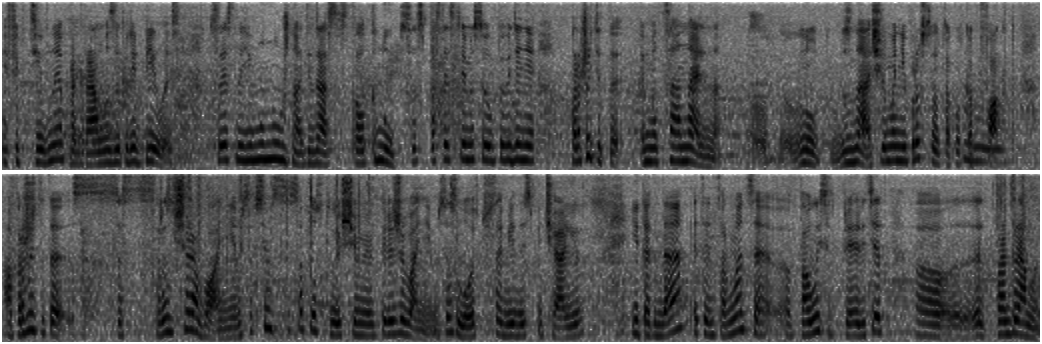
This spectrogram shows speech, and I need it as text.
эффективная программа закрепилась. Соответственно, ему нужно один раз столкнуться с последствиями своего поведения, прожить это эмоционально, э, ну, значимо, не просто так вот как mm-hmm. факт, а прожить это с, разочарованием, со всеми сопутствующими переживаниями, со злостью, с обидой, с печалью. И тогда эта информация э, повысит приоритет э, программы.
